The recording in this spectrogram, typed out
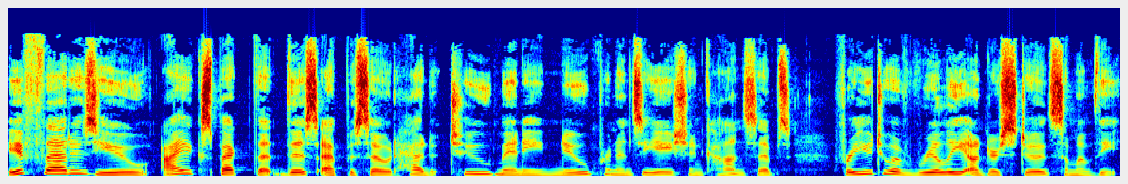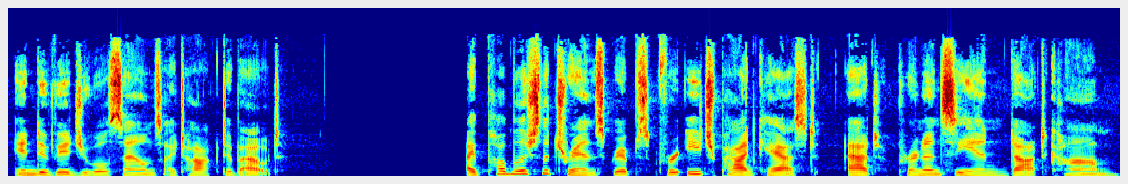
If that is you, I expect that this episode had too many new pronunciation concepts for you to have really understood some of the individual sounds I talked about. I publish the transcripts for each podcast at pronuncian.com.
